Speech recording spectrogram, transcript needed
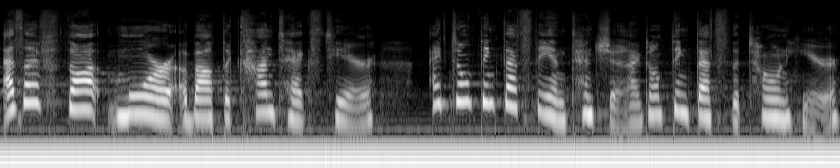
as I've thought more about the context here, I don't think that's the intention. I don't think that's the tone here.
